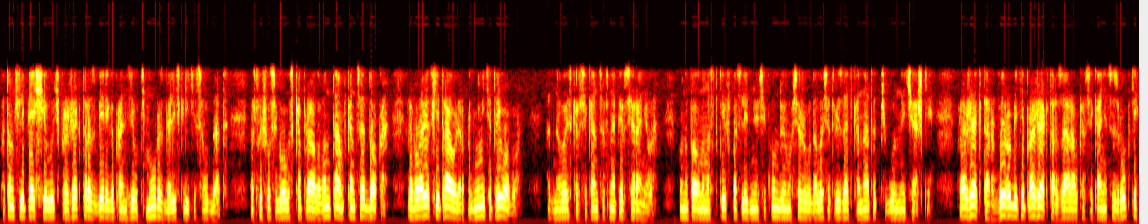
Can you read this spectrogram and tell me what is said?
Потом слепящий луч прожектора с берега пронзил тьму, раздались крики солдат. Послышался голос капрала. «Вон там, в конце дока! Рыболовецкий траулер! Поднимите тревогу!» Одного из корсиканцев на персе ранило. Он упал на мостки, в последнюю секунду ему все же удалось отвязать канат от чугунной чашки. «Прожектор! Вырубите прожектор!» — заорал корсиканец из рубки,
